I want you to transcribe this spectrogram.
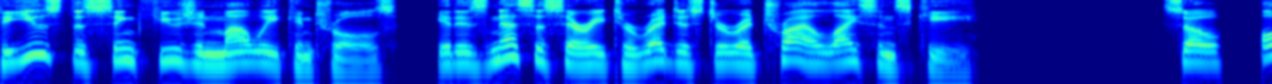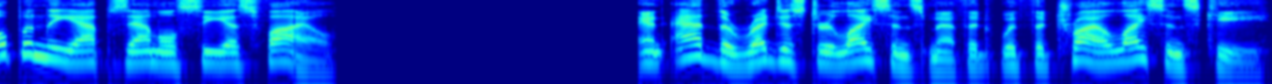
To use the Syncfusion MAUI controls, it is necessary to register a trial license key. So, open the app XAML CS file and add the register license method with the trial license key.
